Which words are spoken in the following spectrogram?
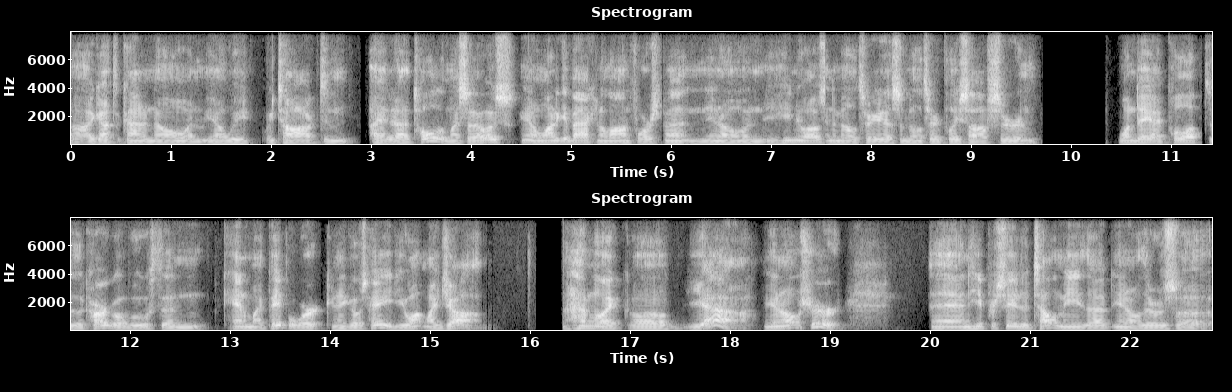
uh, I got to kind of know, and you know, we we talked, and I had uh, told him I said I always you know want to get back into law enforcement, and you know, and he knew I was in the military as a military police officer, and one day I pull up to the cargo booth and hand him my paperwork, and he goes, "Hey, do you want my job?" I'm like, uh, "Yeah, you know, sure." And he proceeded to tell me that you know there was uh,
